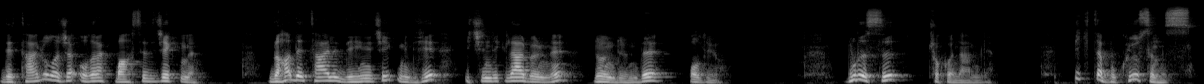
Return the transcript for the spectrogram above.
detaylı olacak olarak bahsedecek mi? Daha detaylı değinecek mi diye içindekiler bölümüne döndüğümde oluyor. Burası çok önemli. Bir kitap okuyorsanız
